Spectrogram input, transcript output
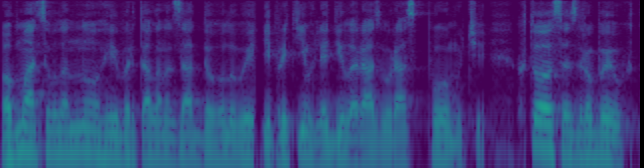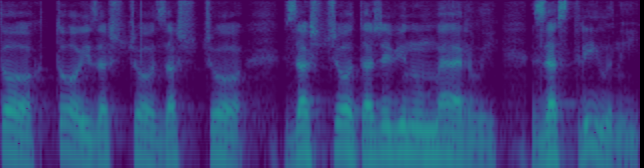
обмацувала ноги і вертала назад до голови, і притім гляділа раз у раз помочі. Хто це зробив? Хто? Хто і за що? За що? За що? Та же він умерлий, застрілений.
